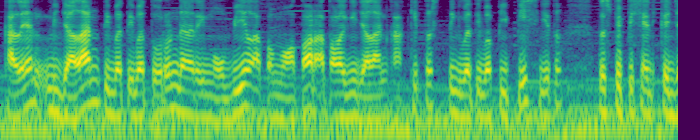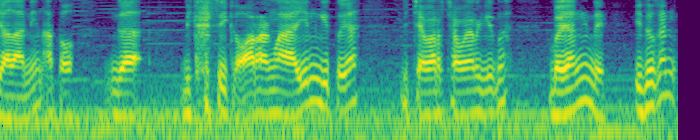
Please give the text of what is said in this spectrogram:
kalian di jalan tiba-tiba turun dari mobil atau motor atau lagi jalan kaki terus tiba-tiba pipis gitu terus pipisnya kejalanin atau nggak dikasih ke orang lain gitu ya dicewer-cewer gitu. Bayangin deh itu kan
